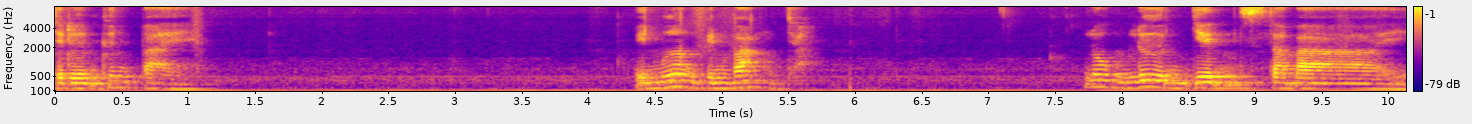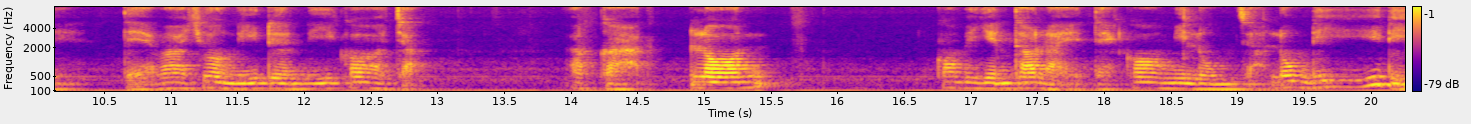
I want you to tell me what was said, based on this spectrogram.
จะเดินขึ้นไป เป็นเมืองเป็นบ้างจ้ะ ร่มลื่นเย็นสบาย แต่ว่าช่วงนี้เดือนนี้ก็จะอากาศร้อน ก็ไม่เย็นเท่าไหร่ แต่ก็มีลมจะลมดีดี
